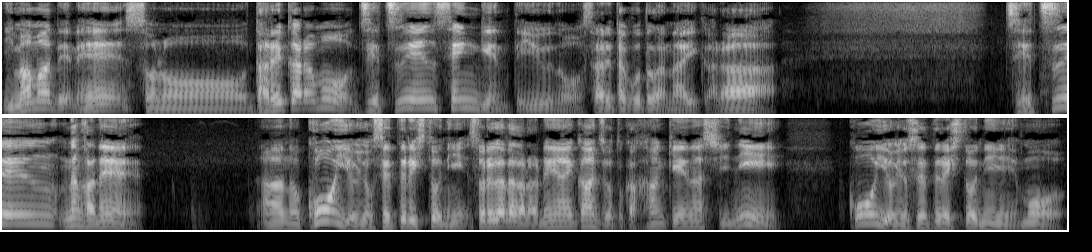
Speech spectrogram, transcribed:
今までね、その、誰からも絶縁宣言っていうのをされたことがないから、絶縁、なんかね、あの、好意を寄せてる人に、それがだから恋愛感情とか関係なしに、好意を寄せてる人に、も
